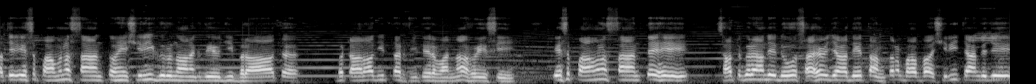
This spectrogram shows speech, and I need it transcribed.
ਅਤੇ ਇਸ ਪਾਵਨ ਸਥਾਨ ਤੋਂ ਹੀ ਸ੍ਰੀ ਗੁਰੂ ਨਾਨਕ ਦੇਵ ਜੀ ਬਰਾਤ ਬਟਾਲਾ ਦੀ ਧਰਤੀ ਤੇ ਰਵਾਨਾ ਹੋਈ ਸੀ। ਇਸ ਪਾਵਨ ਸਥਾਨ ਤੇ ਹੀ ਸਤਿਗੁਰਾਂ ਦੇ ਦੋ ਸਾਹਿਬਜ਼ਾਦੇ ਧੰਨ ਧੰਨ ਬਾਬਾ ਸ੍ਰੀ ਚੰਦ ਜੀ,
